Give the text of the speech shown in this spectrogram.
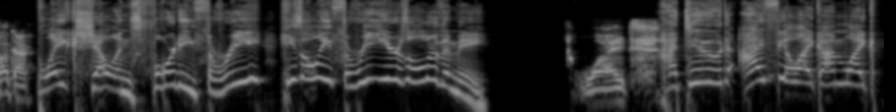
Okay. Blake Shelton's 43. He's only three years older than me. What? Uh, dude, I feel like I'm like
